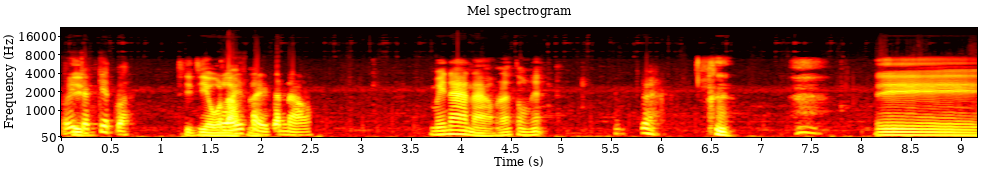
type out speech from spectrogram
เฮ้ยดี แจ็คเก็ตว่ะทีเดียวเอาหลับไว้เลใส่ยกันหนาว ไม่น่าหนาวนะตรงเนี้ย เออ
